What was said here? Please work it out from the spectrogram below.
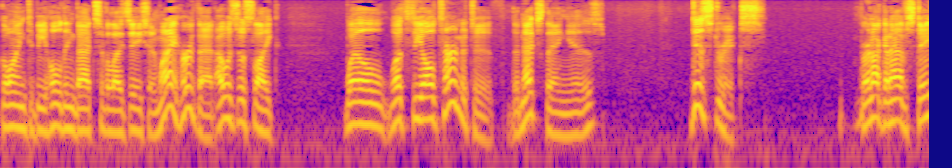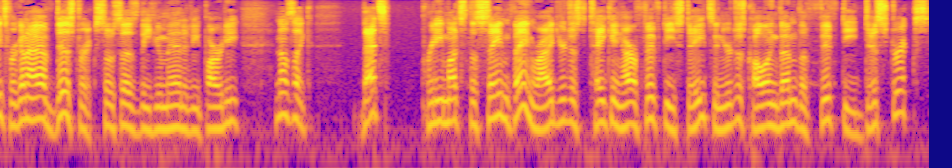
going to be holding back civilization. When I heard that, I was just like, well, what's the alternative? The next thing is districts. We're not going to have states, we're going to have districts, so says the Humanity Party. And I was like, that's pretty much the same thing, right? You're just taking our 50 states and you're just calling them the 50 districts.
